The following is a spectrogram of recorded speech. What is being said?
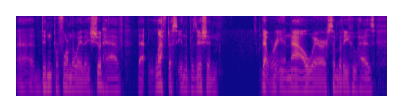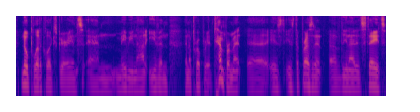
uh, didn't perform the way they should have that left us in the position that we're in now, where somebody who has no political experience and maybe not even an appropriate temperament uh, is is the president of the United States.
